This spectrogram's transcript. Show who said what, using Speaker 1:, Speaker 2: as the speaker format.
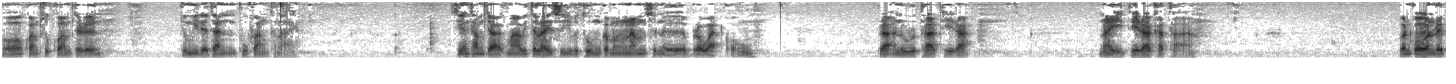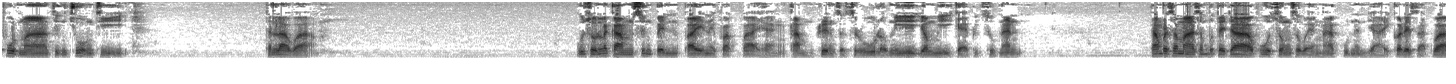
Speaker 1: ขอความสุขความเจริญ จงมีแด่ท่านผู้ฟังทั้งหลาย เสียงธรรมจากมหาวิทยาลัยศรีปทุมกำลังนำเสนอประวัติของ พระอนุรุทธาเถระ ในเทระคาถา วันก่อนได้พูดมาถึงช่วงที่ ท่านเล่าว่า กุศลกรรมซึ่งเป็นไปในฝักฝ่ายแห่งธรรมเครื่องศัสรูเหล่านี้ย่อมมีแก่ภิกษุนั้นทางพระสมมาสมพุทธเจ้าผู้ทรงแสวงหาคุณนันใหญ่ก็ได้สัตว์ว่า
